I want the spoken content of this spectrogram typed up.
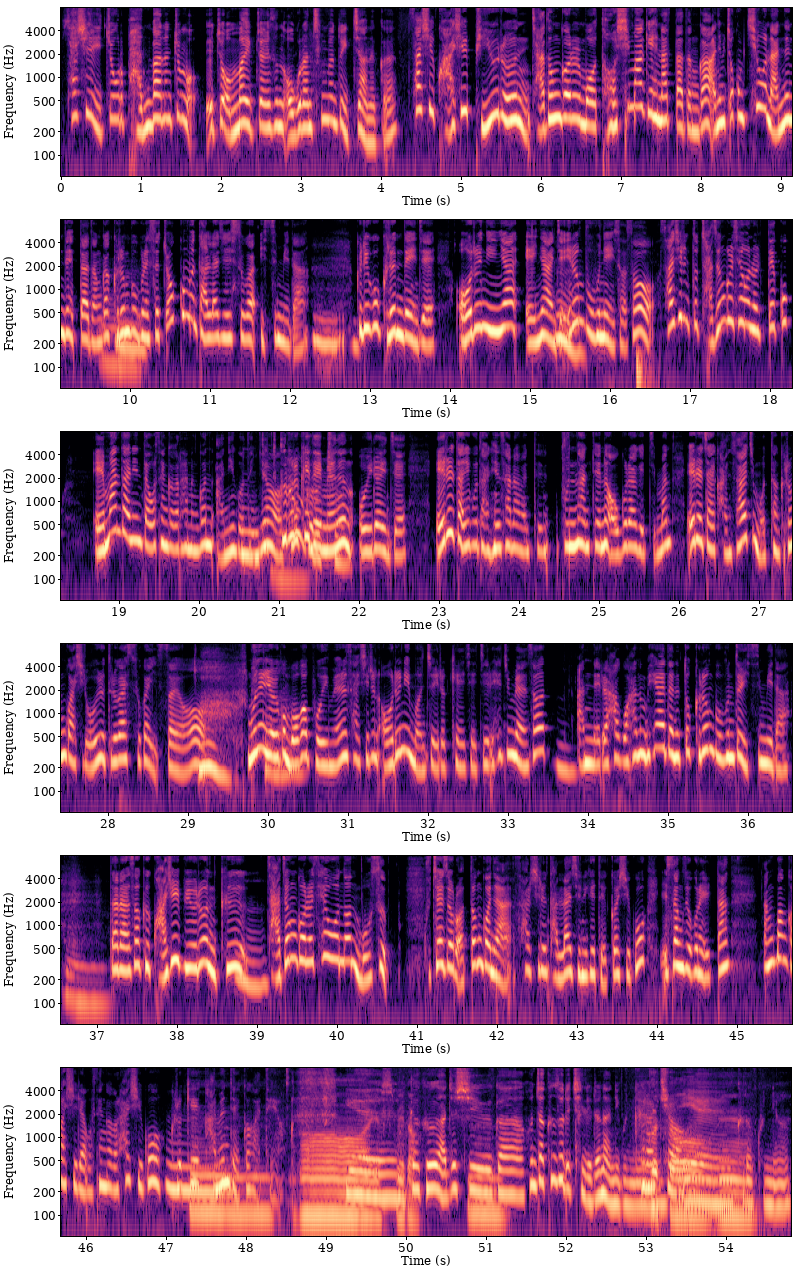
사실 이쪽으로 반반은 좀, 어- 좀 엄마 입장에서는 억울한 측면도 있지 않을까요? 사실 과실 비율은 자전거를 뭐 더 심하게 해놨다던가 아니면 조금 치워놨는데 했다던가 그런 부분에서 조금은 달라질 수가 있습니다. 그리고 그런데 이제 어른이냐 애냐 이제 이런 부분에 있어서 사실은 또 자전거를 세워놓을 때 꼭 애만 다닌다고 생각을 하는 건 아니거든요. 음, 그렇게 그렇죠. 되면은 오히려 이제 애를 다니고 다닌 사람한테 분한테는 억울하겠지만 애를 잘 간수하지 못한 그런 과실이 오히려 들어갈 수가 있어요. 아, 문을 열고 뭐가 보이면 사실은 어른이 먼저 이렇게 제지를 해주면서 음. 안내를 하고 하는 해야 되는 또 그런 부분도 있습니다. 따라서 그 과실 비율은 그 음. 자전거를 세워놓은 모습 구체적으로 어떤 거냐 사실은 달라지는 게될 것이고 일상적으로 일단 쌍방과실이라고 생각을 하시고 그렇게 음. 가면 될 것 같아요. 아, 알겠습니다. 그러니까 그 아저씨가 혼자 큰 소리 칠 일은 아니군요. 그렇죠. 예, 예. 그렇군요.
